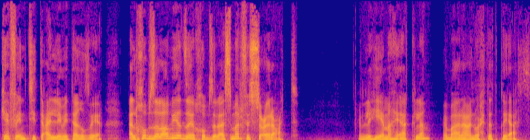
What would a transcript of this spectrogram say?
كيف أنت تعلمي تغذية؟ الخبز الأبيض زي الخبز الأسمر في السعرات اللي هي ما هي أكلة عبارة عن وحدة قياس.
